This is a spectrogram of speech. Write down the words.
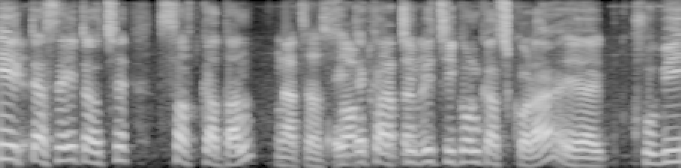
এই একটা আছে এটা হচ্ছে সফট কাতান। আচ্ছা এটা সফট কাটচিপি চিকন কাজ করা খুবই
